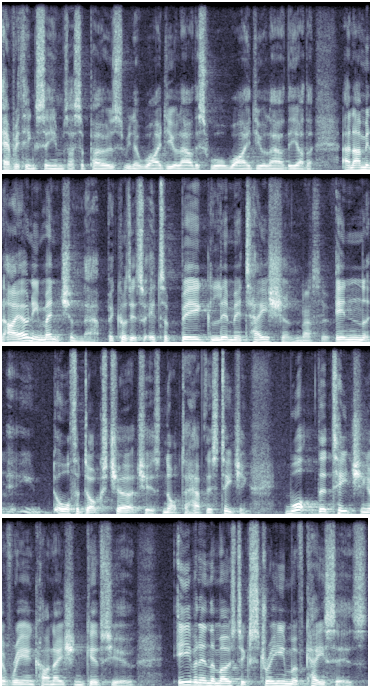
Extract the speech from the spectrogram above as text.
everything seems, I suppose, you know, why do you allow this war? Why do you allow the other? And I mean, I only mention that because it's it's a big limitation Massive. in Orthodox churches not to have this teaching. What the teaching of reincarnation gives you, even in the most extreme of cases,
